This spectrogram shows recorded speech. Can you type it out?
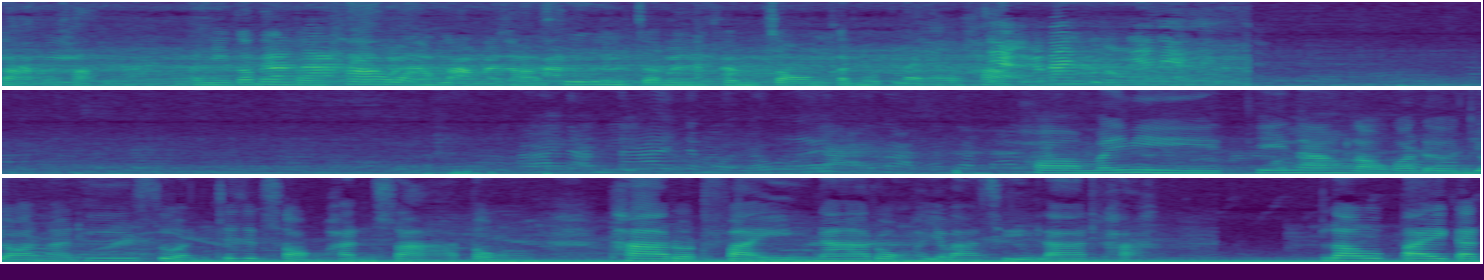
ษาค่ะ อันนี้ก็เป็นตรงท่าวังหลังนะคะ ซึ่งจะมีคนจองกันหมดแล้วค่ะ พอไม่มีที่นั่งเราก็เดินย้อนมาที่สวน 72 พรรษาตรงท่ารถไฟหน้าโรงพยาบาลศิริราชค่ะ เราไปกัน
